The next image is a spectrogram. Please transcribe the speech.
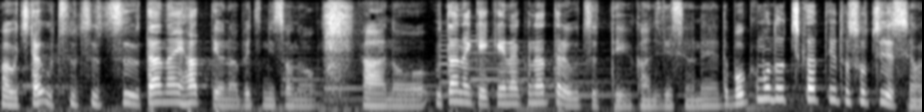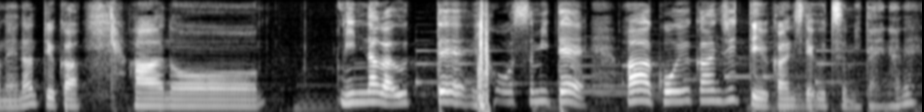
まあ、打ちた打つ打つ打つ打たない派っていうのは別にそのあの打たなきゃいけなくなったら打つっていう感じですよね。で僕もどっちかっていうとそっちですよね。なんていうかあのみんなが打ってて様子見てああこういう感じっていう感じで打つみたいなね、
